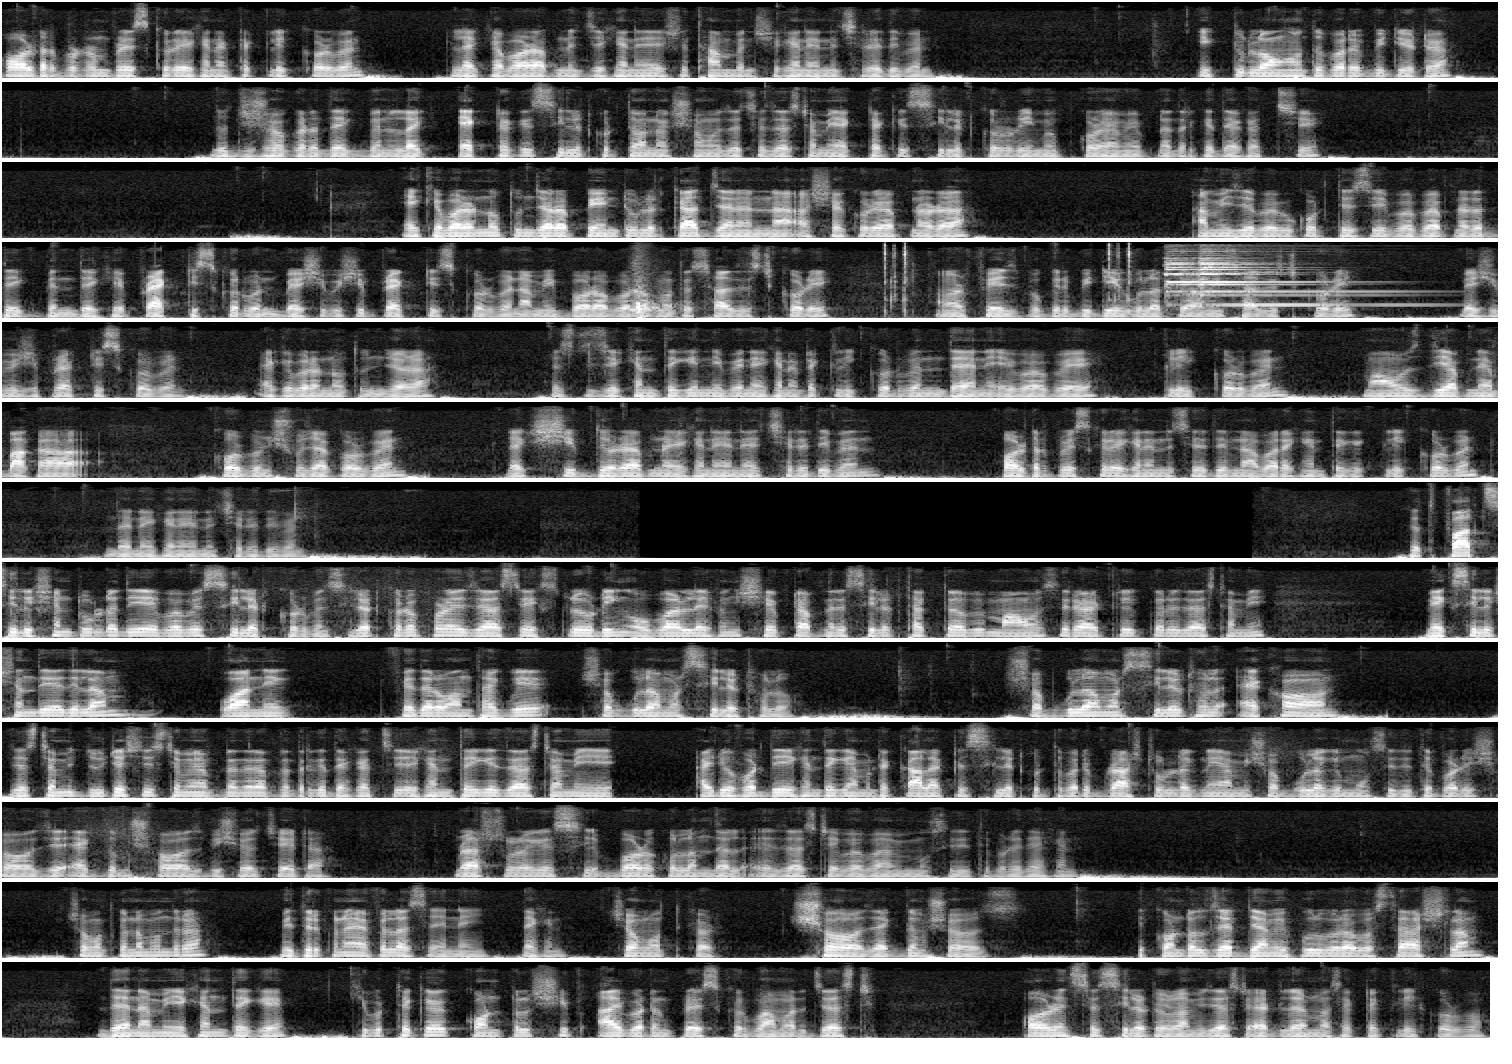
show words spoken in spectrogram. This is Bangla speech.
অল্টার বাটন প্রেস করে এখানে একটা ক্লিক করবেন। লাইক আবার আপনি যেখানে এসে থামবেন, সেখানে এনে ছেড়ে দিবেন। একটু লং হতে পারে ভিডিওটা। ধৈর্য সহকারে দেখবেন। লাইক একটাকে সিলেক্ট করতে অনেক সময় যাচ্ছে। জাস্ট আমি একটাকে সিলেক্ট করে রিমুভ করে আমি আপনাদেরকে দেখাচ্ছি। একেবারে নতুন যারা পেন টুলের কাজ জানেন না, আশা করি আপনারা আমি যেভাবে করতেছি এভাবে আপনারা দেখবেন, দেখে প্র্যাকটিস করবেন। বেশি বেশি প্র্যাকটিস করবেন। আমি বরাবরের মতো সাজেস্ট করি। আমার ফেসবুকের ভিডিওগুলোতেও আমি সাজেস্ট করি, বেশি বেশি প্র্যাকটিস করবেন। একেবারে নতুন যারা যেখান থেকে নেবেন, এখানে একটা ক্লিক করবেন দেন এভাবে ক্লিক করবেন। মাউস দিয়ে আপনি বাঁকা করবেন, সোজা করবেন। লাইক শিপ ধরে আপনার এখানে এনে ছেড়ে দিবেন। অল্টার প্রেস করে এখানে এনে ছেড়ে দেবেন, আবার এখান থেকে ক্লিক করবেন দেন এখানে এনে ছেড়ে দিবেন। পাথ সিলেকশন টুলটা দিয়ে এভাবে সিলেক্ট করবেন। সিলেক্ট করার পরে জাস্ট এক্সক্লুডিং ওভারল্যাপিং শেপটা আপনাদের সিলেক্ট থাকতে হবে। মাউসের রাইট ক্লিক করে জাস্ট আমি মেক সিলেকশন দিয়ে দিলাম। ওয়ান ফেদার ওয়ান থাকবে। সবগুলো আমার সিলেক্ট হলো। সবগুলো আমার সিলেক্ট হলো। এখন জাস্ট আমি দুইটা সিস্টেমে আপনাদের, আপনাদেরকে দেখাচ্ছি। এখান থেকে জাস্ট আমি আইডি অফার দিয়ে এখান থেকে আমি একটা কালারটা সিলেক্ট করতে পারি। ব্রাশ টুলটাকে নিয়ে আমি সবগুলোকে মুছে দিতে পারি। সহজে, একদম সহজ বিষয় হচ্ছে এটা। ব্রাশ টুলটাকে বড় করলাম, তাহলে জাস্ট এভাবে আমি মুছে দিতে পারি, দেখেন। চমৎকার না বন্ধুরা? ভিতরে কোনো অ্যাপেল আছে? নেই। দেখেন, চমৎকার। সহজ, একদম সহজ। কন্ট্রোল জেড দিয়ে আমি পূর্বের অবস্থায় আসলাম। দেন আমি এখান থেকে কিবোর্ড থেকে control shift I button press করব। আমার জাস্ট অরেঞ্জটা সিলেক্ট হলো। আমি জাস্ট অ্যাডলার মাস একটা ক্লিক করব।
